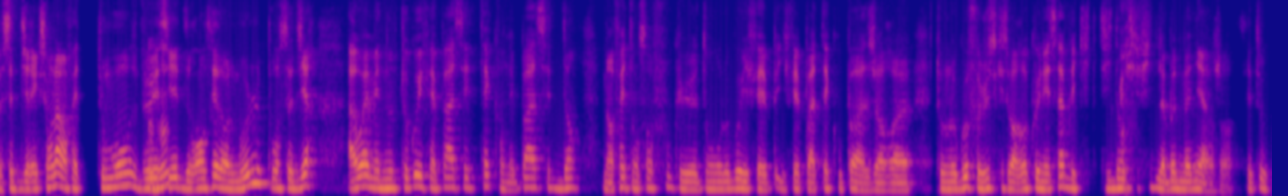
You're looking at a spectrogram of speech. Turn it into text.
bah, cette direction-là, en fait. Tout le monde veut mmh essayer de rentrer dans le moule pour se dire Ah ouais, mais notre logo, il fait pas assez de tech, on n'est pas assez dedans. Mais en fait, on s'en fout que ton logo, il fait, il fait pas tech ou pas. Genre, euh, ton logo, il faut juste qu'il soit reconnaissable et qu'il t'identifie de la bonne manière. Genre, c'est tout.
